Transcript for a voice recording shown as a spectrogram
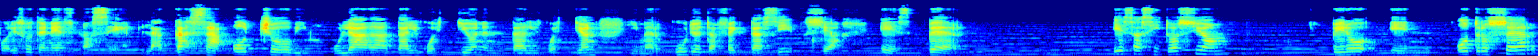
por eso tenés, no sé, la casa 8 vinculada a tal cuestión en tal cuestión y Mercurio te afecta así, o sea, es ver esa situación, pero en otro ser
